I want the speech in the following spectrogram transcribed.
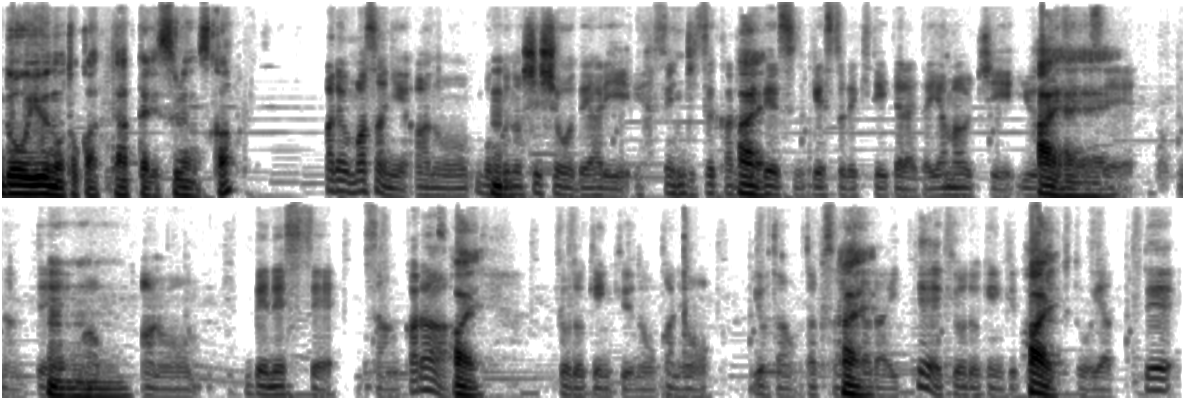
どういうのとかってあったりするんですか？あでもまさにあの僕の師匠であり、先日カルテベースにゲストで来ていただいた山内優太先生なんて、あ、あのベネッセさんからはい。共同研究のお金を予算をたくさんいただいて、共同研究プロジェクトをやって、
